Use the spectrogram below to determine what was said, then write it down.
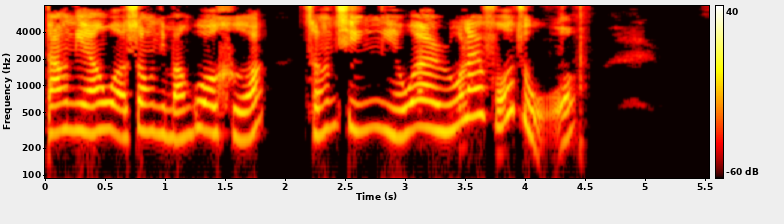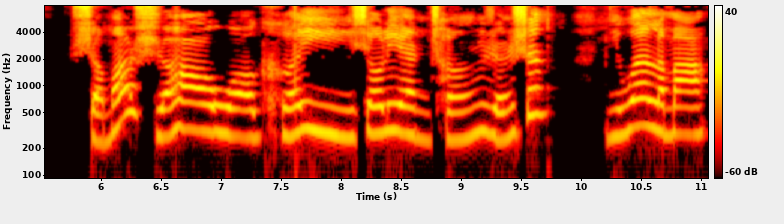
当年我送你们过河，曾请你问如来佛祖。”什么时候我可以修炼成人身？你问了吗？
